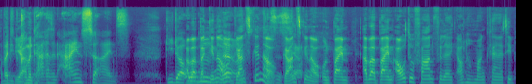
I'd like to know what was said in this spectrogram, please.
Aber die Ja. Kommentare sind eins zu eins. Die da Aber oben, bei, genau, ne, ganz genau, ist, ganz ja. genau. Und beim, aber beim Autofahren vielleicht auch noch mal ein kleiner Tipp,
